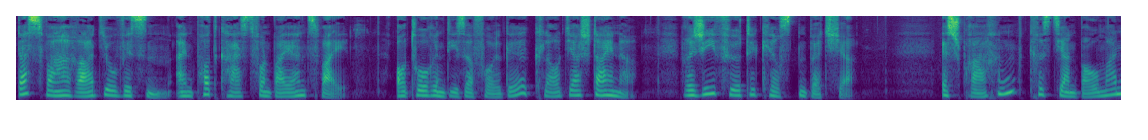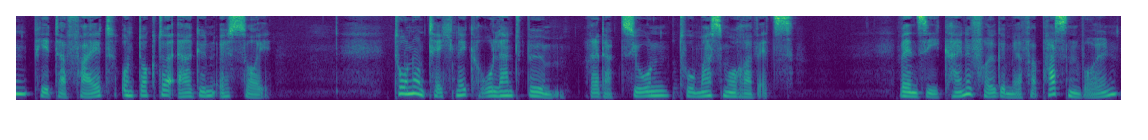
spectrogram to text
Das war Radio Wissen, ein Podcast von Bayern 2. Autorin dieser Folge Claudia Steiner. Regie führte Kirsten Böttcher. Es sprachen Christian Baumann, Peter Veit und Dr. Ergün Özsoy. Ton und Technik Roland Böhm. Redaktion Thomas Morawetz. Wenn Sie keine Folge mehr verpassen wollen,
